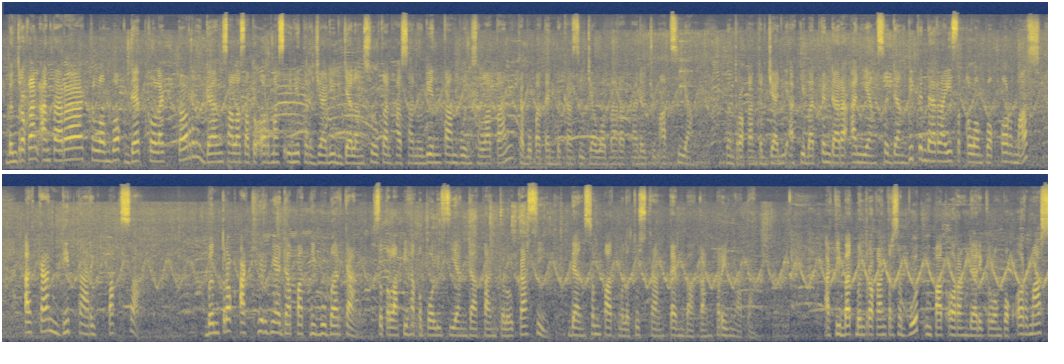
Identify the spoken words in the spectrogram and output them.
Bentrokan antara kelompok debt collector dan salah satu ormas ini terjadi di Jalan Sultan Hasanuddin, Tambun Selatan, Kabupaten Bekasi, Jawa Barat pada Jumat siang. Bentrokan terjadi akibat kendaraan yang sedang dikendarai sekelompok ormas akan ditarik paksa. Bentrok akhirnya dapat dibubarkan setelah pihak kepolisian datang ke lokasi dan sempat meletuskan tembakan peringatan. Akibat bentrokan tersebut, empat orang dari kelompok Ormas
